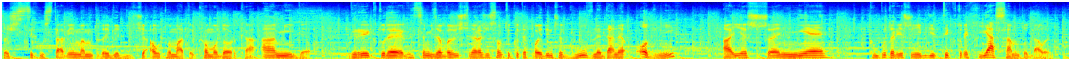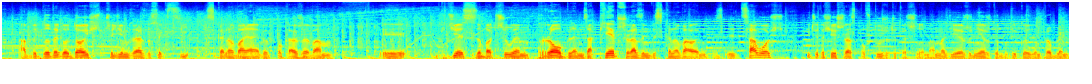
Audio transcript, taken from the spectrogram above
coś z tych ustawień. Mamy tutaj, jak widzicie, automaty, Commodorka, Amigę, gry, które, jak sami zauważyliście, na razie są tylko te pojedyncze główne dane od nich, a jeszcze nie komputer jeszcze nie widzi tych, których ja sam dodałem. Aby do tego dojść, przejdziemy zaraz do sekcji skanowania, ja pokażę Wam y, gdzie zobaczyłem problem za pierwszym razem, gdy skanowałem y, całość i czy to się jeszcze raz powtórzy, czy też nie. Mam nadzieję, że nie, że to był tylko jeden problem,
